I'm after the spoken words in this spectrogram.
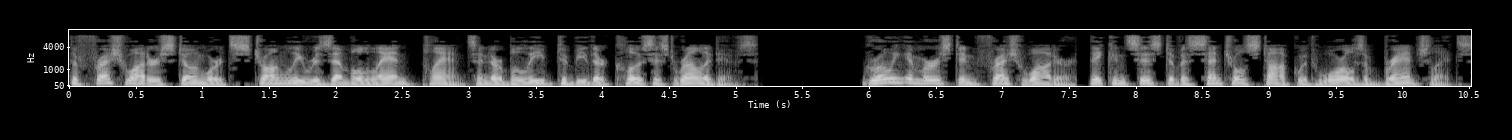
The freshwater stoneworts strongly resemble land plants and are believed to be their closest relatives. Growing immersed in fresh water, they consist of a central stalk with whorls of branchlets.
